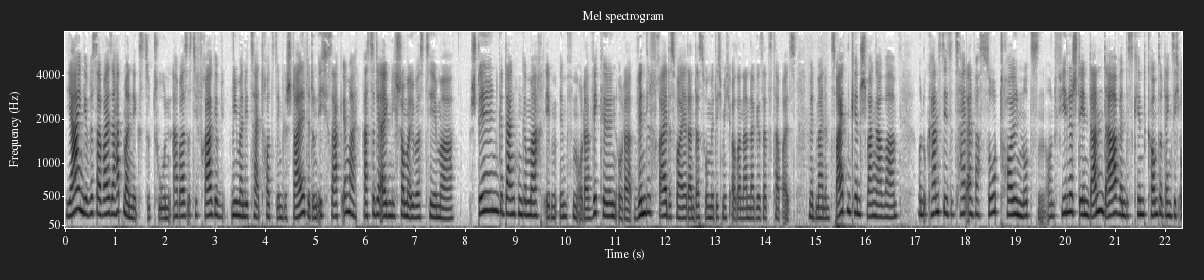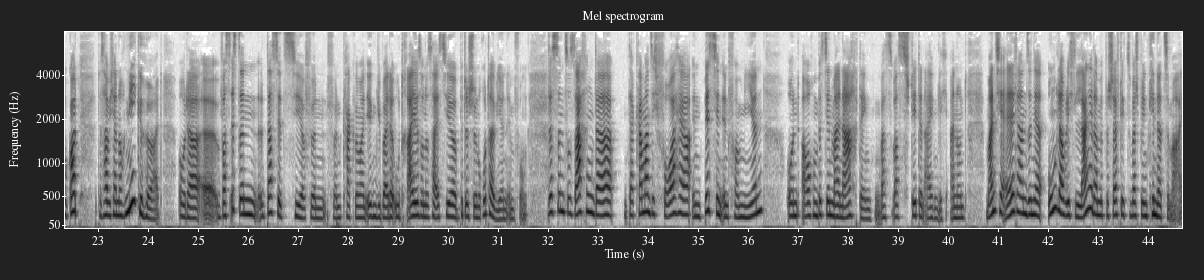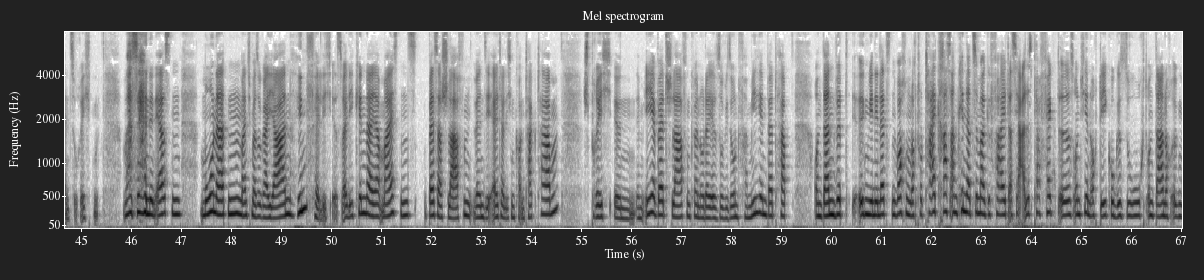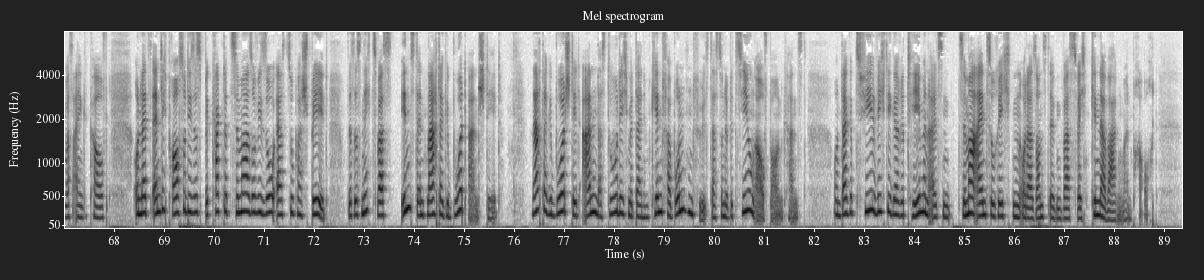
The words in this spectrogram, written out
Ja, in gewisser Weise hat man nichts zu tun, aber es ist die Frage, wie man die Zeit trotzdem gestaltet. Und ich sage immer, hast du dir eigentlich schon mal über das Thema Stillen Gedanken gemacht, eben impfen oder wickeln oder windelfrei? Das war ja dann das, womit ich mich auseinandergesetzt habe, als mit meinem zweiten Kind schwanger war. Und du kannst diese Zeit einfach so toll nutzen. Und viele stehen dann da, wenn das Kind kommt und denken sich, oh Gott, das habe ich ja noch nie gehört. Oder äh, was ist denn das jetzt hier für ein, für ein Kack, wenn man irgendwie bei der U3 ist und es das heißt hier, bitteschön Rotavirenimpfung. Das sind so Sachen, da, da kann man sich vorher ein bisschen informieren und auch ein bisschen mal nachdenken, was, was steht denn eigentlich an. Und manche Eltern sind ja unglaublich lange damit beschäftigt, zum Beispiel ein Kinderzimmer einzurichten, was ja in den ersten Monaten, manchmal sogar Jahren hinfällig ist, weil die Kinder ja meistens besser schlafen, wenn sie elterlichen Kontakt haben, sprich in, im Ehebett schlafen können oder ihr sowieso ein Familienbett habt und dann wird irgendwie in den letzten Wochen noch total krass am Kinderzimmer gefeilt, dass ja alles perfekt ist und hier noch Deko gesucht und da noch irgendwas eingekauft. Und letztendlich brauchst du dieses bekackte Zimmer sowieso erst super spät. Das ist nichts, was instant nach der Geburt ansteht. Nach der Geburt steht an, dass du dich mit deinem Kind verbunden fühlst, dass du eine Beziehung aufbauen kannst. Und da gibt es viel wichtigere Themen, als ein Zimmer einzurichten oder sonst irgendwas, welchen Kinderwagen man braucht.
